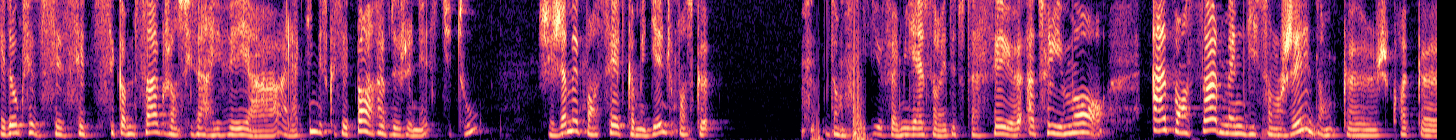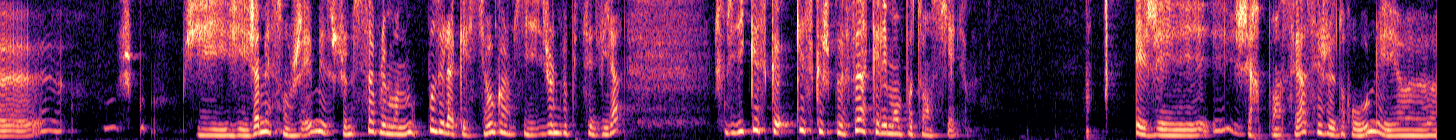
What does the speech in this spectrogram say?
Et donc, c'est comme ça que j'en suis arrivée à, à l'acting, parce que c'est pas un rêve de jeunesse du tout. J'ai jamais pensé être comédienne. Je pense que dans mon milieu familial, ça aurait été tout à fait, euh, absolument impensable même d'y songer. Donc, euh, je crois que j'y ai jamais songé, mais je me suis simplement posé la question quand je me suis dit, je ne veux plus de cette vie-là. Je me suis dit, qu'est-ce que, qu'est-ce que je peux faire? Quel est mon potentiel? Et j'ai repensé à ces jeux de rôle et euh,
